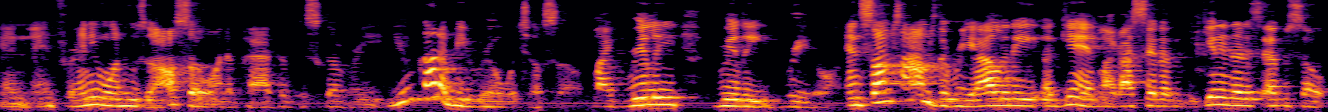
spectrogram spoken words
and and for anyone who's also on a path of discovery, you've got to be real with yourself, like really, really real. And sometimes the reality, again, like I said at the beginning of this episode,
